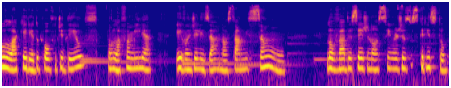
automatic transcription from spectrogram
Olá, querido povo de Deus. Olá, família. Evangelizar nossa missão. Louvado seja nosso Senhor Jesus Cristo.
